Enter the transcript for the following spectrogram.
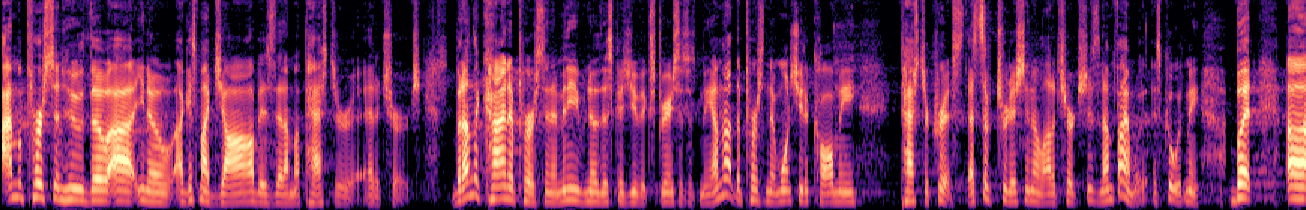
I'm a person who, though I, you know, I guess my job is that I'm a pastor at a church. But I'm the kind of person, and many of you know this because you've experienced this with me. I'm not the person that wants you to call me Pastor Chris. That's a tradition in a lot of churches, and I'm fine with it. It's cool with me. But uh,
